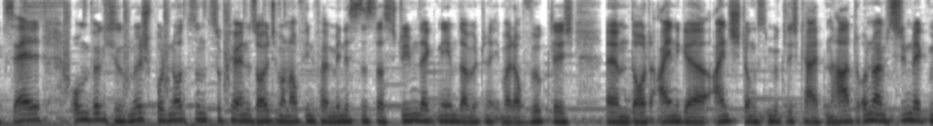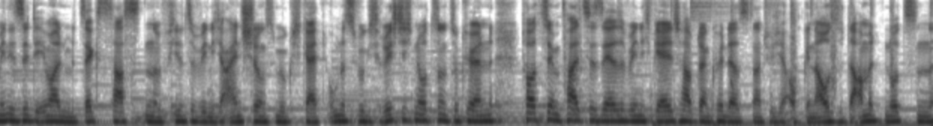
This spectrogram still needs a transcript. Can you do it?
XL. Um wirklich das Mischpult nutzen zu können, sollte man auf jeden Fall mindestens das Stream Deck nehmen, damit man eben halt auch wirklich ähm, dort einige Einstellungsmöglichkeiten hat. Und beim Stream Deck Mini sind eben halt mit sechs Tasten viel zu wenig Einstellungsmöglichkeiten, um das wirklich richtig nutzen zu können. Trotzdem, falls ihr sehr, sehr wenig Geld habt, dann könnt ihr das natürlich auch genauso damit nutzen.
